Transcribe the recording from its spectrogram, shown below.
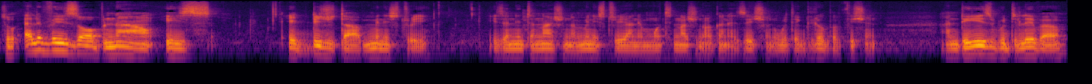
So Elevate Up now is a digital ministry, is an international ministry and a multinational organization with a global vision. And these we deliver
